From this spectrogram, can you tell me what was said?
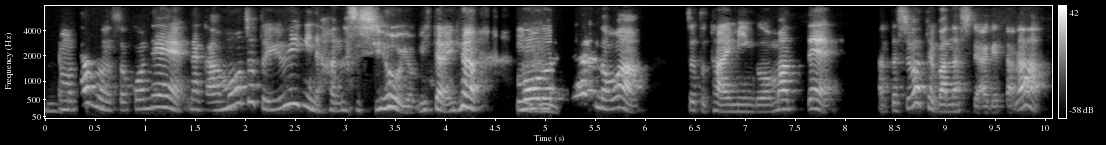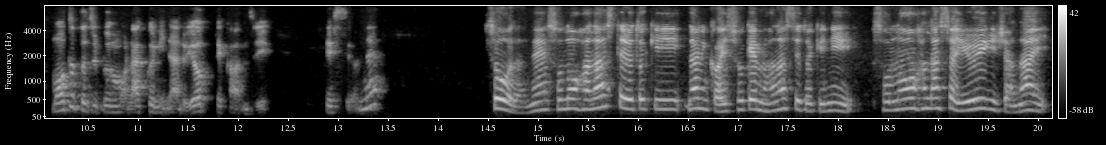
うん。でも多分そこで、なんか、あもうちょっと有意義な話しようよみたいなモードになるのは、ちょっとタイミングを待って、私は手放してあげたら、もうちょっと自分も楽になるよって感じですよね。そうだね。その話してる時何か一生懸命話してる時に、その話は有意義じゃない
